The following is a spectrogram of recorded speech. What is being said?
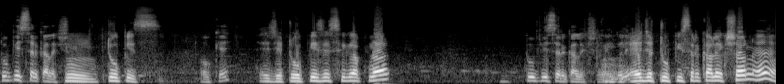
টু পিসের কালেকশন হুম টু পিস ওকে এই যে টু পিস এসে আপনার টু পিসের কালেকশন এই যে টু পিসের কালেকশন হ্যাঁ।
